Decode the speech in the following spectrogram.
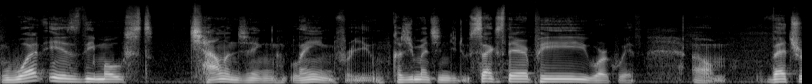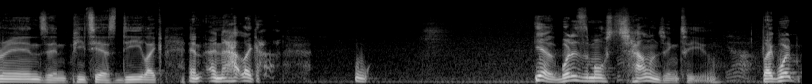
what is the most challenging lane for you? Because you mentioned you do sex therapy, you work with um, veterans and PTSD, like and and how, like. Yeah, what is the most challenging to you? Yeah. Like what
